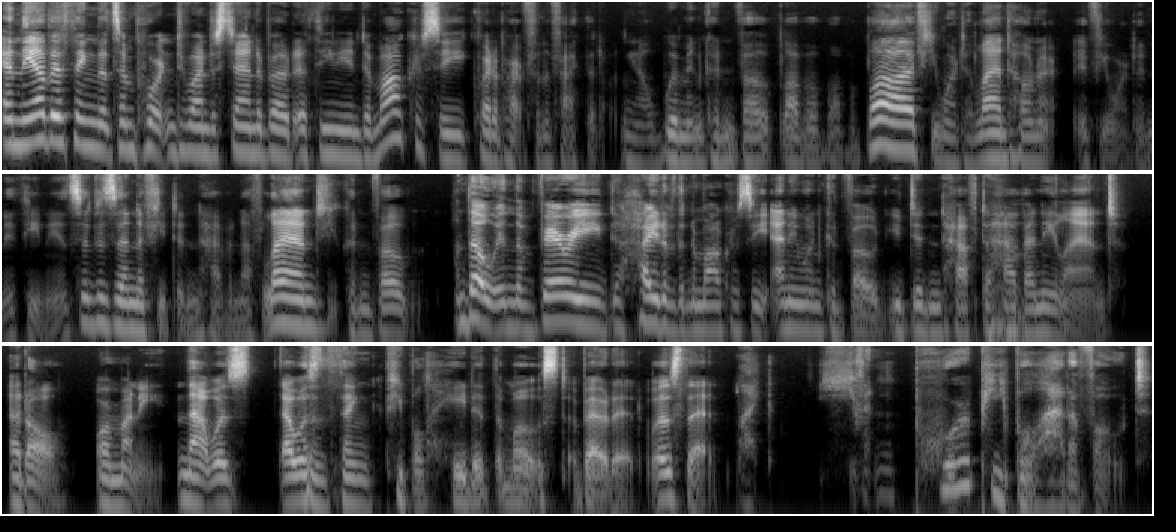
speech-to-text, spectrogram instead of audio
And the other thing that's important to understand about Athenian democracy, quite apart from the fact that you know women couldn't vote, blah blah blah blah blah. If you weren't a landowner, if you weren't an Athenian citizen, if you didn't have enough land, you couldn't vote. Though in the very height of the democracy, anyone could vote. You didn't have to have mm-hmm. any land at all or money. And that was that was the thing people hated the most about it was that like even poor people had a vote.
